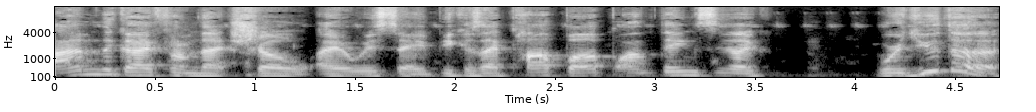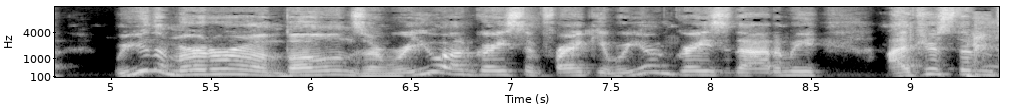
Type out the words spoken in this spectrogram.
I'm the guy from that show. I always say because I pop up on things and you're like, were you the were you the murderer on Bones, or were you on Grace and Frankie? Were you on Grey's Anatomy? I just am.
